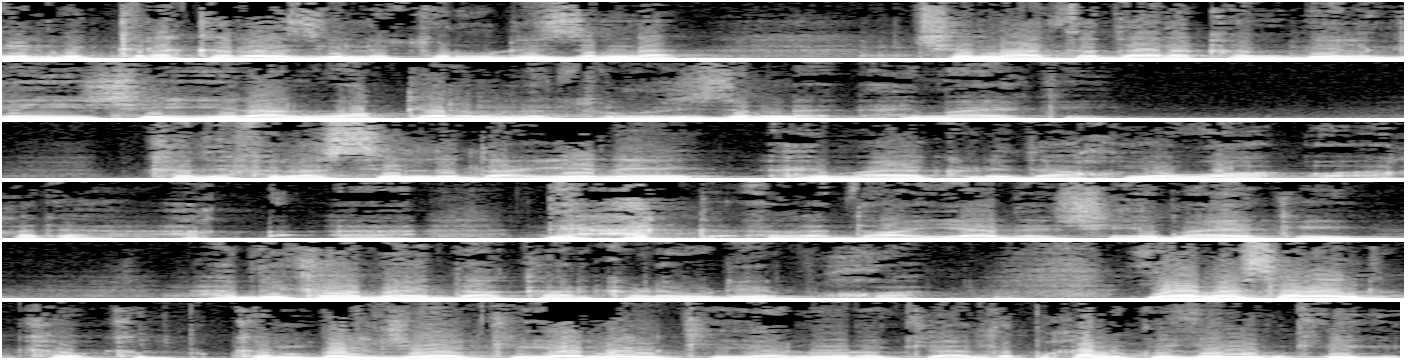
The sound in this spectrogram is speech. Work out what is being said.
ډیر مې کرکه راځي له تروریزم نه چې ما ته دا رقم بیلګه یي چې ایران واقعا هم له تروریزم نه حمایه کوي که د فلسطین له داعیې نه حمایه کړې دا خو یو هغه ده حق د حق هغه داعیه ده چې حمایه کوي امریکا باید دا کار کړی و ډیر پخوا یا مثلا کوم بل ځای کې یمن کې یا نورو کې هلته په خلکو ظلم کیږي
